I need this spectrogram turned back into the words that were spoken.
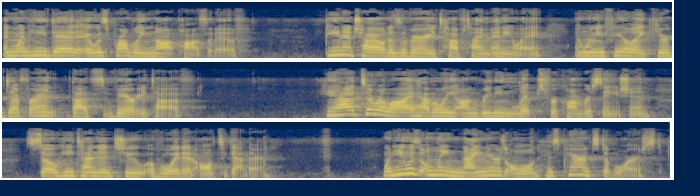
And when he did, it was probably not positive. Being a child is a very tough time anyway, and when you feel like you're different, that's very tough. He had to rely heavily on reading lips for conversation, so he tended to avoid it altogether. When he was only nine years old, his parents divorced,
